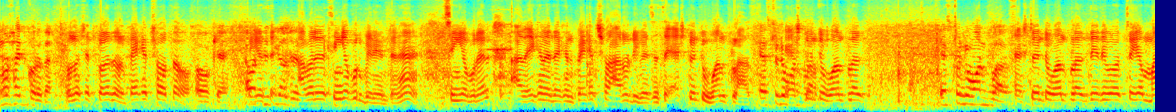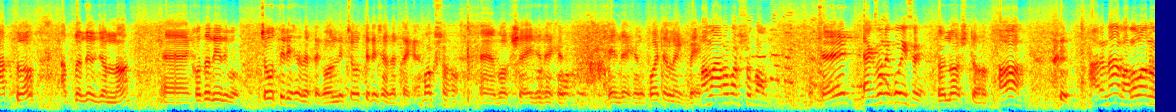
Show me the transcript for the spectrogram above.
উনষাট করে দেন। উনষাট করে দেবেন প্যাকেট সহ তো? ওকে আবার ঠিক আছে আবার সিঙ্গাপুর ভেরিয়েন্টের হ্যাঁ? সিঙ্গাপুরের। আর এখানে দেখেন প্যাকেট সহ আরও ডিভাইস আছে S twenty one plus S21 S twenty one plus S twenty one plus S twenty one plus দিয়ে দেবো হচ্ছে মাত্র আপনাদের জন্য কত দিয়ে দেবো? চৌত্রিশ হাজার টাকা অনলি চৌত্রিশ হাজার টাকা। বক্স হ্যাঁ বক্স এই যে দেখেন এই দেখেন কয়টা লাগবে? মামা আরও পাঁচশো কম। এই, একজনে কইছে। নষ্ট। হ্যাঁ আরে না ভালো মানুষ।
